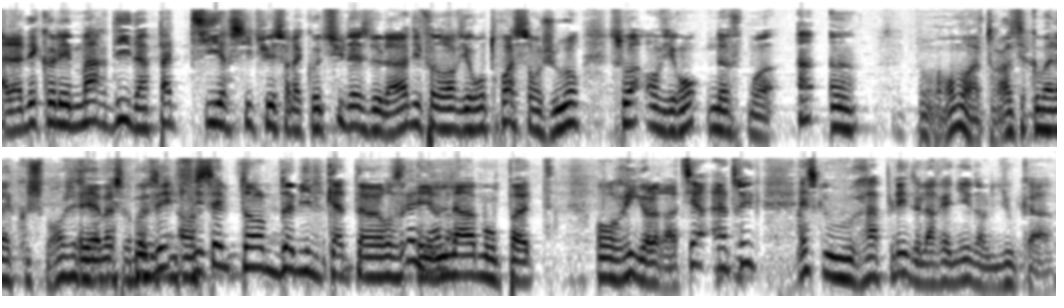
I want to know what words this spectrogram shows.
Elle a décollé mardi d'un pas de tir situé sur la côte sud-est de l'Inde. Il faudra environ 300 jours, soit environ neuf mois. Un, un. Bon, bon, attends, c'est comme un accouchement. Et elle va se poser en septembre 2014. Très Et bien. là, mon pote, on rigolera. Tiens, un truc. Est-ce que vous vous rappelez de l'araignée dans le Yucca?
